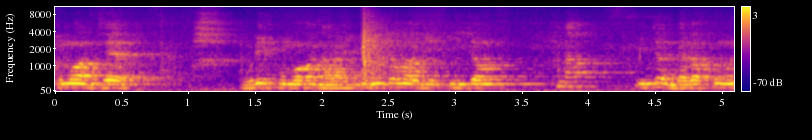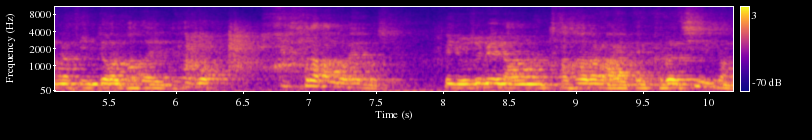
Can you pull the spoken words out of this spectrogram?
부모한테 우리 부모가 나를 인정하기 인정하나? 인정 내가 부모님한테 인정을 받아야 하고 살아간다고 해보세요. 그 요즘에 나오는 자살한 아이들 그런 심리상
